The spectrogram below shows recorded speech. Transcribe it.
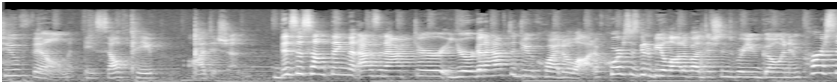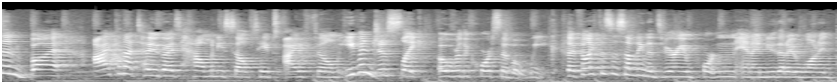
to film a self-tape audition. This is something that as an actor, you're gonna have to do quite a lot. Of course, there's gonna be a lot of auditions where you go in in person, but I cannot tell you guys how many self-tapes I film, even just like over the course of a week. I feel like this is something that's very important and I knew that I wanted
